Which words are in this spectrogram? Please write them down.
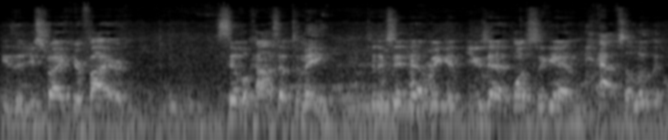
He said, You strike, you're fired. Simple concept to me. To the extent that we could use that once again, absolutely.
